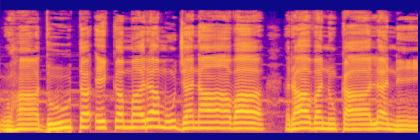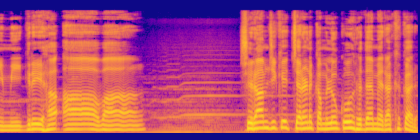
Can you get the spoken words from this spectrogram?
वहाँ दूत एक मरमु जनावा, रावणु काल नेमि गृह आवा। श्री राम जी के चरण कमलों को हृदय में रखकर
